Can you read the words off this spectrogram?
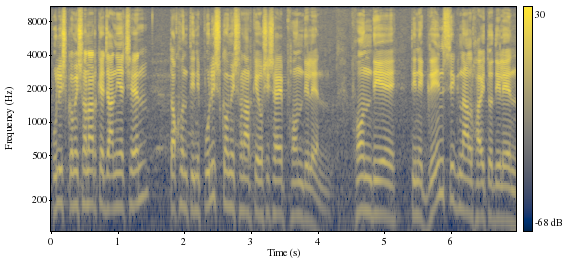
পুলিশ কমিশনারকে জানিয়েছেন। তখন তিনি পুলিশ কমিশনারকে ওসি সাহেব ফোন দিলেন। ফোন দিয়ে তিনি গ্রিন সিগন্যাল হয়তো দিলেন।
